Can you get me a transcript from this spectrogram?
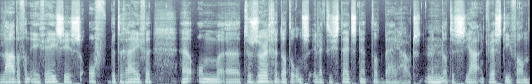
laden van EV's is of bedrijven, om te zorgen dat ons elektriciteitsnet dat bijhoudt. Mm -hmm. En dat is ja, een kwestie van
